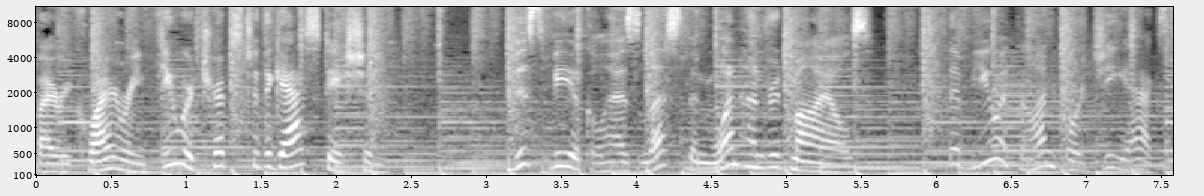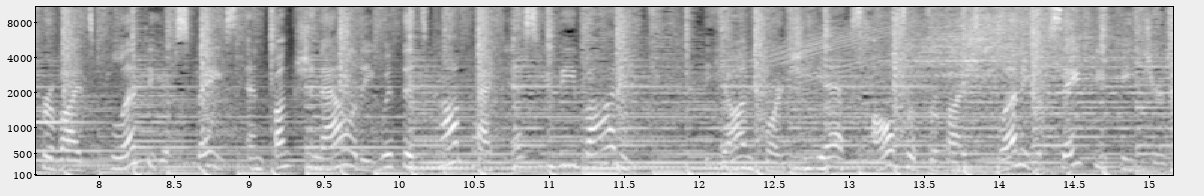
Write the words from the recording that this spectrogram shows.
by requiring fewer trips to the gas station. This vehicle has less than 100 miles. The Buick Encore GX provides plenty of space and functionality with its compact SUV body Encore GX also provides plenty of safety features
